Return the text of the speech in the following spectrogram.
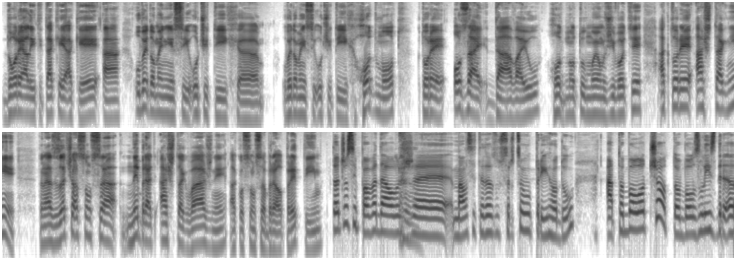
do reality také, aké a uvedomenie si určitých, uh, uvedomenie si určitých hodnot, ktoré ozaj dávajú hodnotu v mojom živote a ktoré až tak nie. To nás začal som sa nebrať až tak vážne, ako som sa bral predtým. To, čo si povedal, že mal si teda tú srdcovú príhodu a to bolo čo? To bol zlý zdr- e,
